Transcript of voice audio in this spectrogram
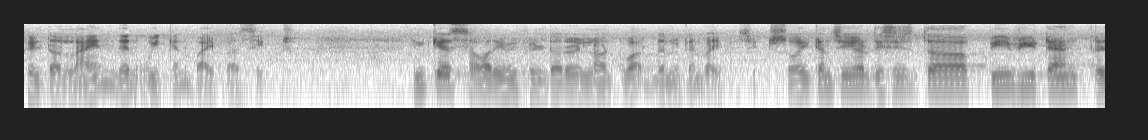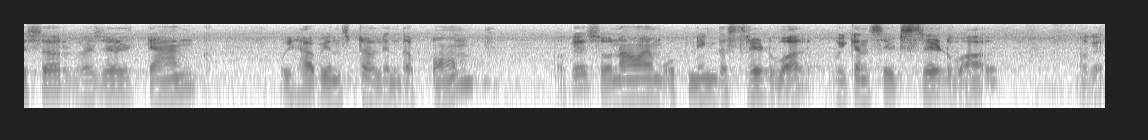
filter line then we can bypass it. In case our uv filter will not work then we can bypass it. So you can see here this is the pv tank pressure vessel tank we have installed in the pump. Okay so now i am opening the thread valve we can set thread valve okay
